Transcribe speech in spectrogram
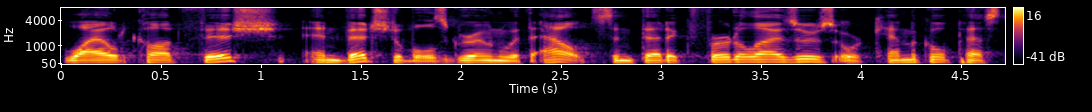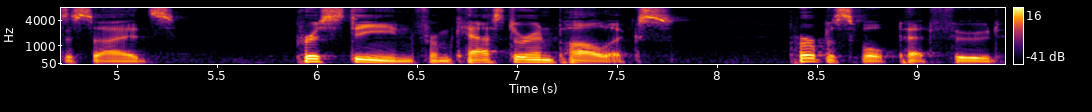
wild caught fish, and vegetables grown without synthetic fertilizers or chemical pesticides. Pristine from Castor and Pollux. Purposeful pet food.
